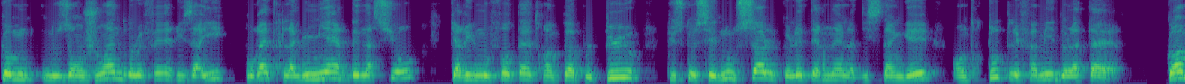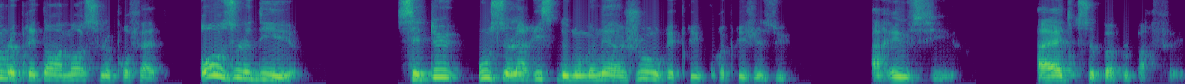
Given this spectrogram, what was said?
comme nous enjoint de le faire Isaïe, pour être la lumière des nations car il nous faut être un peuple pur, puisque c'est nous seuls que l'Éternel a distingué entre toutes les familles de la terre, comme le prétend Amos le prophète. Ose le dire. Sais-tu où cela risque de nous mener un jour, reprit, Jésus, à réussir, à être ce peuple parfait,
